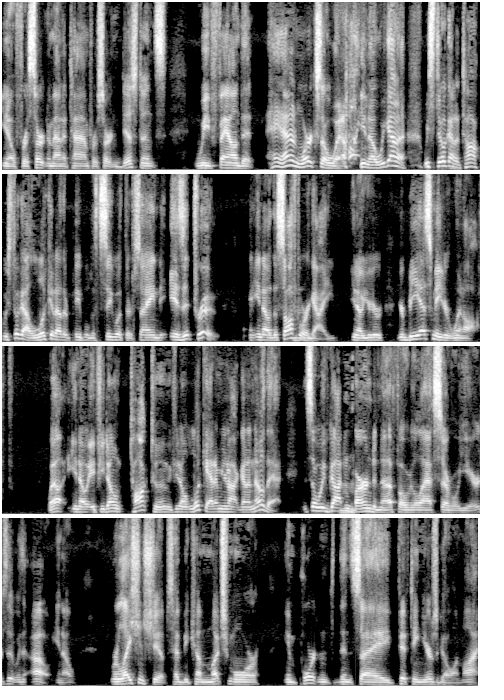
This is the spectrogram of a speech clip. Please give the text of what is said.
you know for a certain amount of time for a certain distance we've found that hey that didn't work so well. You know we gotta we still gotta talk. We still gotta look at other people to see what they're saying. Is it true? You know the software mm-hmm. guy you know your your bs meter went off. Well you know if you don't talk to him if you don't look at him you're not going to know that. And so we've gotten mm-hmm. burned enough over the last several years that was oh you know relationships have become much more important than say 15 years ago online.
